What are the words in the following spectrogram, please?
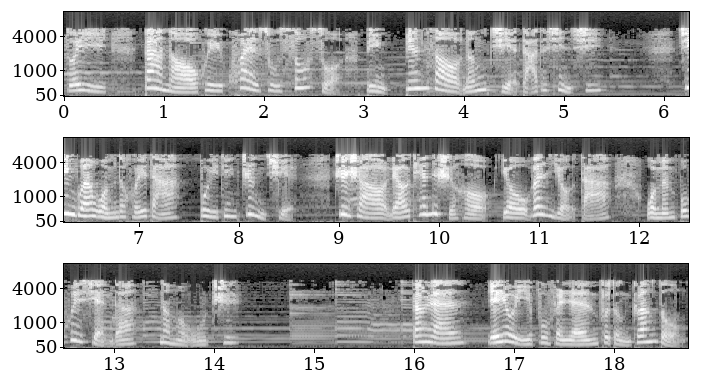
所以，大脑会快速搜索并编造能解答的信息。尽管我们的回答不一定正确，至少聊天的时候有问有答，我们不会显得那么无知。当然，也有一部分人不懂装懂，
